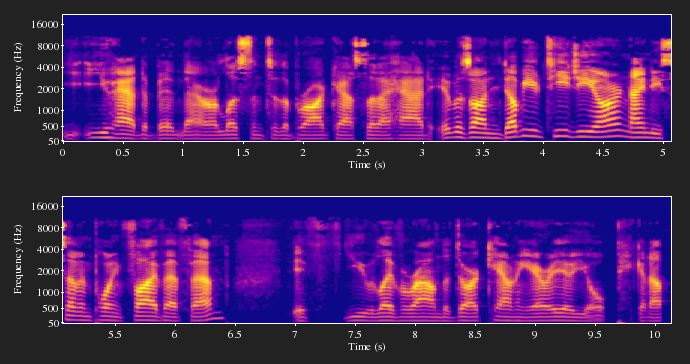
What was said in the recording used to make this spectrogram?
y- you had to been there or listen to the broadcast that I had. It was on WTGR 97.5 FM. If you live around the Darke County area, you'll pick it up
